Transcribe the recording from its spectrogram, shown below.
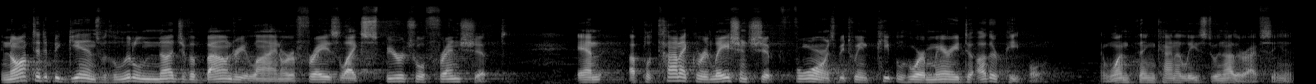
And often it begins with a little nudge of a boundary line or a phrase like spiritual friendship. And a platonic relationship forms between people who are married to other people. And one thing kind of leads to another. I've seen it.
